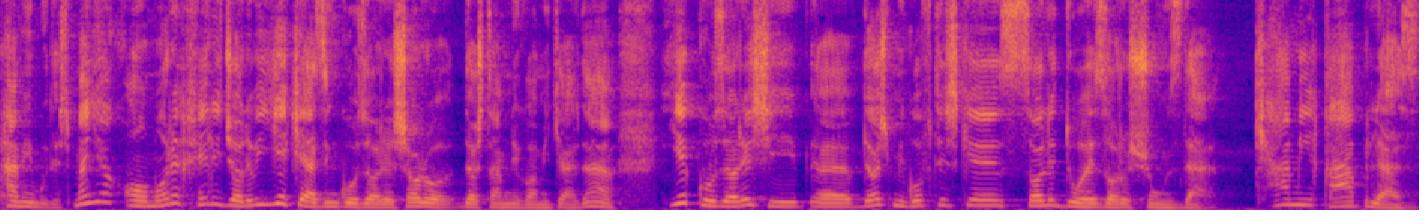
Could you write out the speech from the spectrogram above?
همین بودش. من یه آمار خیلی جالبی یکی از این گزارش ها رو داشتم نگاه می‌کردم. یک گزارشی داشت میگفتش که سال 2016 کمی قبل از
